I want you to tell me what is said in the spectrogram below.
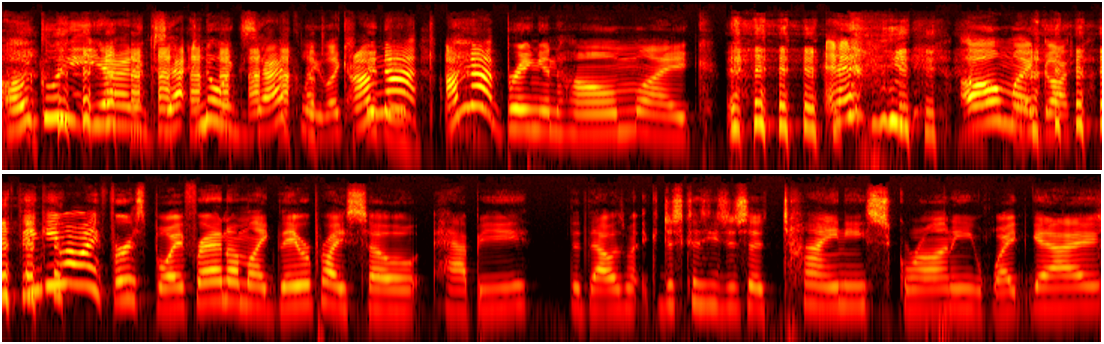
ugly. Yeah, exactly. No, exactly. Like I'm not. I'm not bringing home like. any- oh my god! Thinking about my first boyfriend, I'm like, they were probably so happy that that was my just because he's just a tiny, scrawny white guy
